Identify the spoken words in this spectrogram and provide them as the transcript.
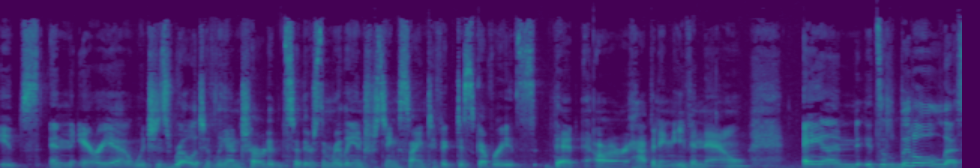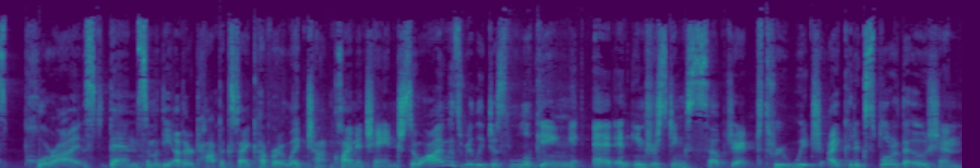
It's an area which is relatively uncharted, so there's some really interesting scientific discoveries that are happening even now. And it's a little less polarized than some of the other topics I cover, like ch- climate change. So I was really just looking at an interesting subject through which I could explore the ocean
